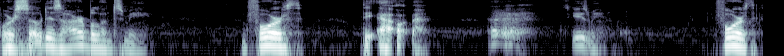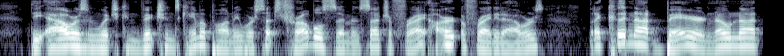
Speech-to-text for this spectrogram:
were so desirable unto me. And fourth, the hour excuse me. Fourth, the hours in which convictions came upon me were such troublesome and such a heart affrighted hours that I could not bear, no, not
